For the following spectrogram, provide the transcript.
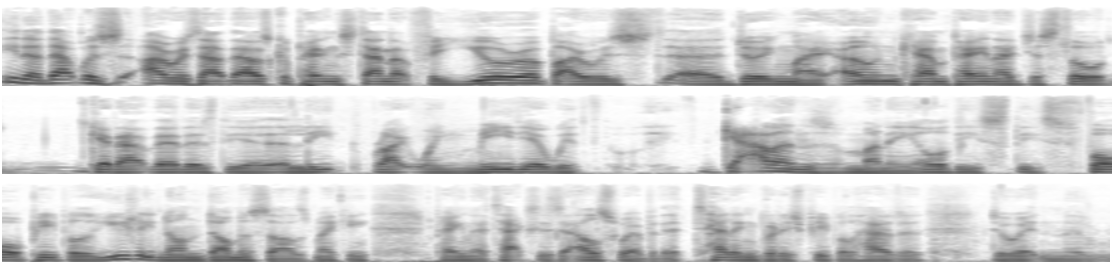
you know, that was I was out there. I was campaigning Stand Up for Europe. I was uh, doing my own campaign. I just thought, get out there. There's the elite right wing media with gallons of money. All these these four people, usually non-domiciles, making paying their taxes elsewhere, but they're telling British people how to do it in the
